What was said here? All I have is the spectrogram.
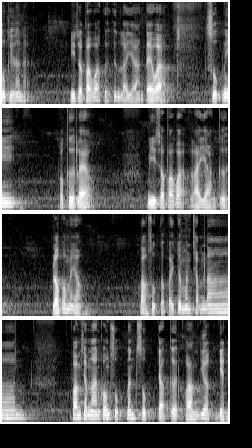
สุขอยู่นั่นแหะ มีสภาวะเกิดขึ้นหลายอย่าง แต่ว่าสุขนี้พอเกิดแล้ว มีสภาวะหลายอย่างเกิด เราก็ไม่เอาเฝ้าสุขต่อไปจนมันชำนาญ ความชำนาญของสุขนั้นสุขจะเกิดความเยือกเย็น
